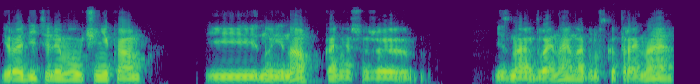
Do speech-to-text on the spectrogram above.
и родителям, и ученикам, и, ну и нам, конечно же, не знаю, двойная нагрузка, тройная.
